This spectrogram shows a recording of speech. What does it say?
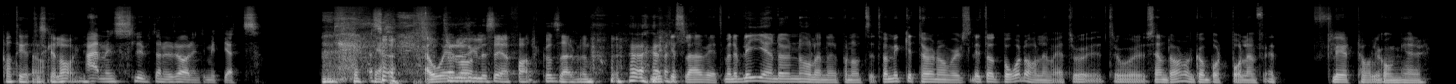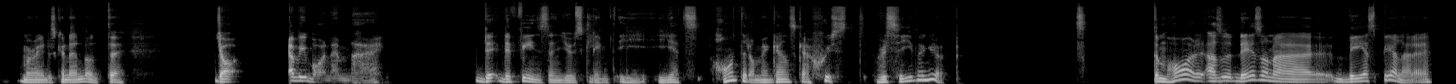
patetiska lag. Nej, men sluta nu, rör inte mitt Jets. Jo, Jag trodde du skulle säga Falcons här, men mycket slarvigt. Men det blir ju ändå underhållande på något sätt. Det var mycket turnovers, lite åt båda hållen. Jag tror, jag tror Sam Darnold gav bort bollen ett flertal gånger. Men Raiders kunde ändå inte... Ja, jag vill bara nämna här. Det, det finns en ljusglimt i, i Jets. Har inte de en ganska schysst receivergrupp? De har, alltså det är sådana B-spelare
